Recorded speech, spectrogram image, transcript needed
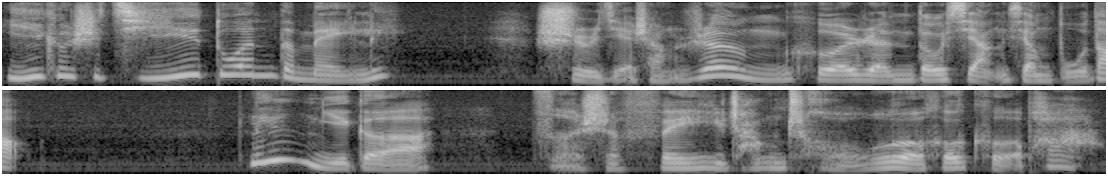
一个是极端的美丽，世界上任何人都想象不到；另一个，则是非常丑恶和可怕，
